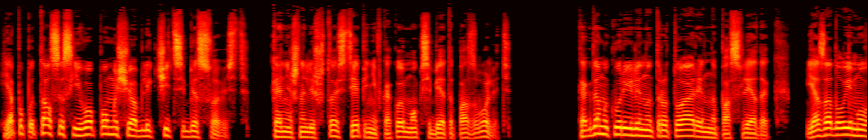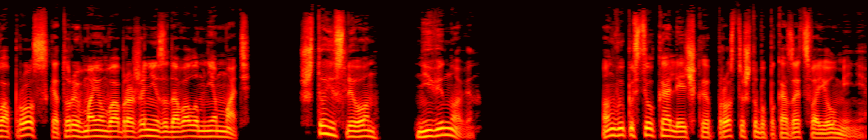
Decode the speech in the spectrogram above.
я попытался с его помощью облегчить себе совесть. Конечно, лишь в той степени, в какой мог себе это позволить. Когда мы курили на тротуаре напоследок, я задал ему вопрос, который в моем воображении задавала мне мать. Что, если он невиновен? Он выпустил колечко, просто чтобы показать свое умение.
